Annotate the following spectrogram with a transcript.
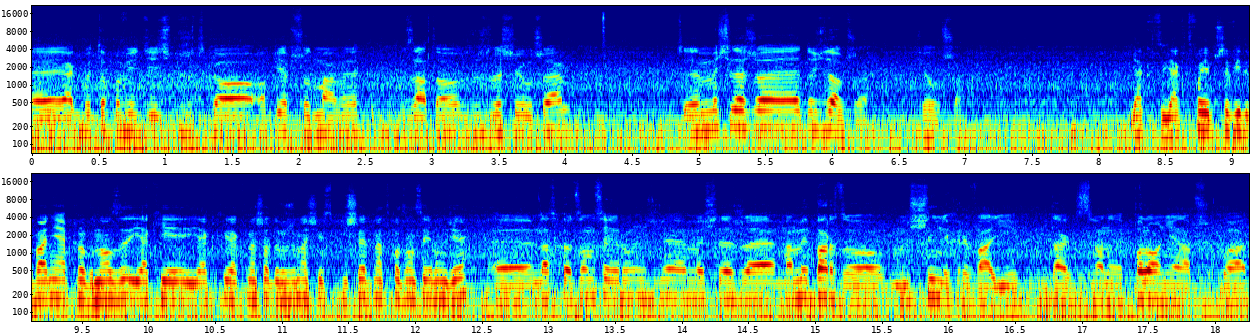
e, jakby to powiedzieć brzydko, opieprzu od mamy za to, że źle się uczę. Czy Myślę, że dość dobrze się uczę. Jak, jak twoje przewidywania, prognozy? Jakie, jak, jak nasza drużyna się wpisze w nadchodzącej rundzie? E, W nadchodzącej rundzie myślę, że mamy bardzo silnych rywali, tak zwane Polonie na przykład.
